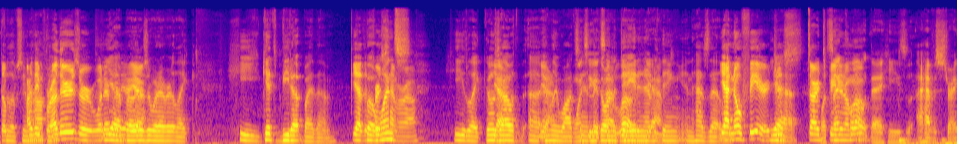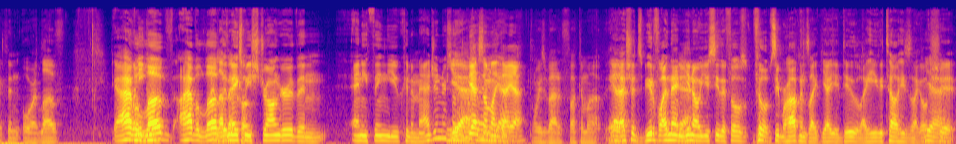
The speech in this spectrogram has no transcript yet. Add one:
Philip Seymour Hoffman. are they Hoffman, brothers or whatever? Yeah, they are? brothers or whatever. Like he gets beat up by them. Yeah, the but first once- time around. He like goes Yeah. out with uh, Yeah. Emily Watson. Once he they gets go on that the date love, and yeah. everything, and has that. Yeah, like, no fear. Yeah. Just starts What's beating that him quote up. that he's I have a strength and or a love? Yeah, I have When a he- love. I have a love, love that that makes me quote. stronger than anything you can imagine, or something. Yeah. Yeah, something like that. Yeah. Or he's about to fuck him up. Yeah, that shit's beautiful. And then Yeah. you know you see that Phil, Philip Seymour Hoffman's like, yeah, you do. Like you could tell he's like, oh yeah. shit.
